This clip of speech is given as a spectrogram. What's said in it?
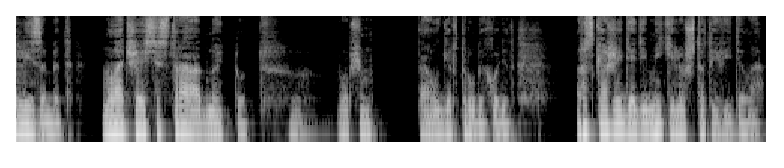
Лизабет, младшая сестра одной тут. В общем, та у Гертруды ходит. Расскажи дяде Микелю, что ты видела».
